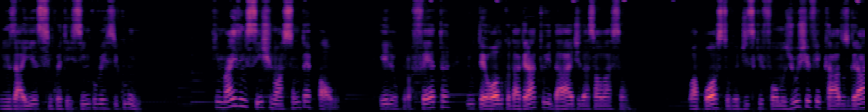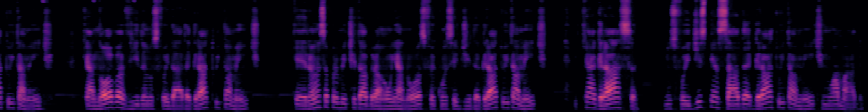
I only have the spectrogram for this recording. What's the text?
Em Isaías 55, versículo 1. Quem mais insiste no assunto é Paulo. Ele é o profeta e o teólogo da gratuidade da salvação. O apóstolo diz que fomos justificados gratuitamente, que a nova vida nos foi dada gratuitamente, que a herança prometida a Abraão e a nós foi concedida gratuitamente e que a graça nos foi dispensada gratuitamente no amado.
